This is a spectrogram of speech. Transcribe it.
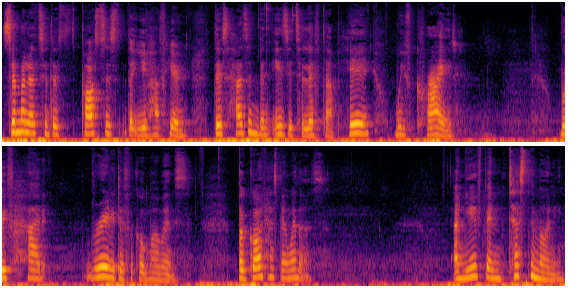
Similar to the pastors that you have here, this hasn't been easy to lift up. Here, we've cried. We've had really difficult moments, but God has been with us. And you've been testimony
